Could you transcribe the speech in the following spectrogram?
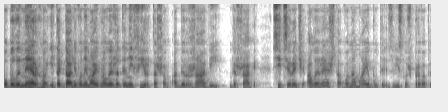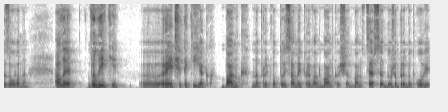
обленерго і так далі. Вони мають належати не фірташам, а державі. державі. Всі ці речі. Але решта, вона має бути, звісно ж, приватизована. Але великі е, речі, такі як банк, наприклад, той самий Приватбанк, Ощадбанк, це все дуже прибуткові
